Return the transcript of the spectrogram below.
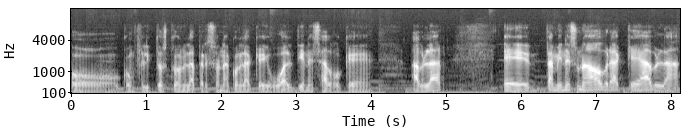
o conflictos con la persona con la que igual tienes algo que hablar. Eh, también es una obra que habla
